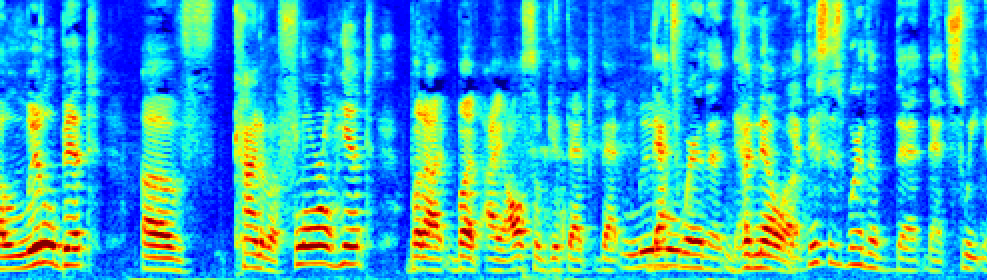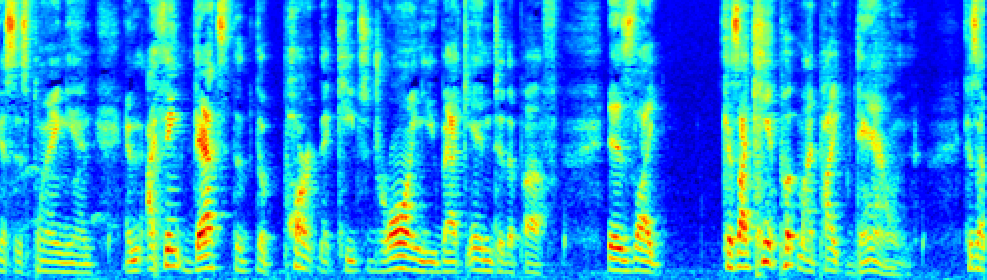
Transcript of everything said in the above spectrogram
a little bit of kind of a floral hint, but I but I also get that that little that's where the that- vanilla. Yeah, this is where the that that sweetness is playing in, and I think that's the the part that keeps drawing you back into the puff, is like, because I can't put my pipe down. Because I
